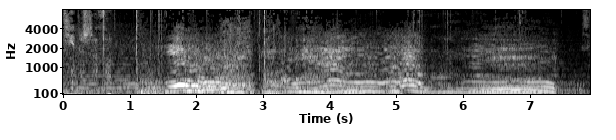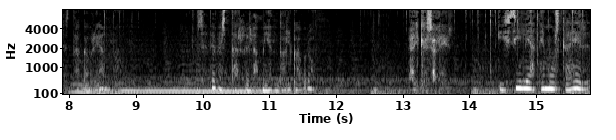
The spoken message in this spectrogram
Tienes razón. Debe estar relamiendo el cabrón. Hay que salir. ¿Y si le hacemos caer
